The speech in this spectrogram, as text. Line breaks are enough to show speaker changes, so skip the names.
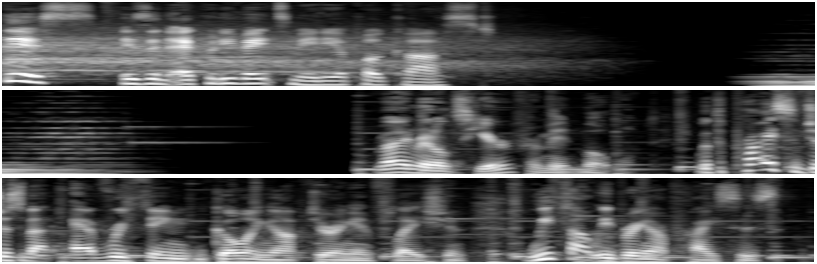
This is an Equity Mates Media podcast.
Ryan Reynolds here from Mint Mobile. With the price of just about everything going up during inflation, we thought we'd bring our prices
